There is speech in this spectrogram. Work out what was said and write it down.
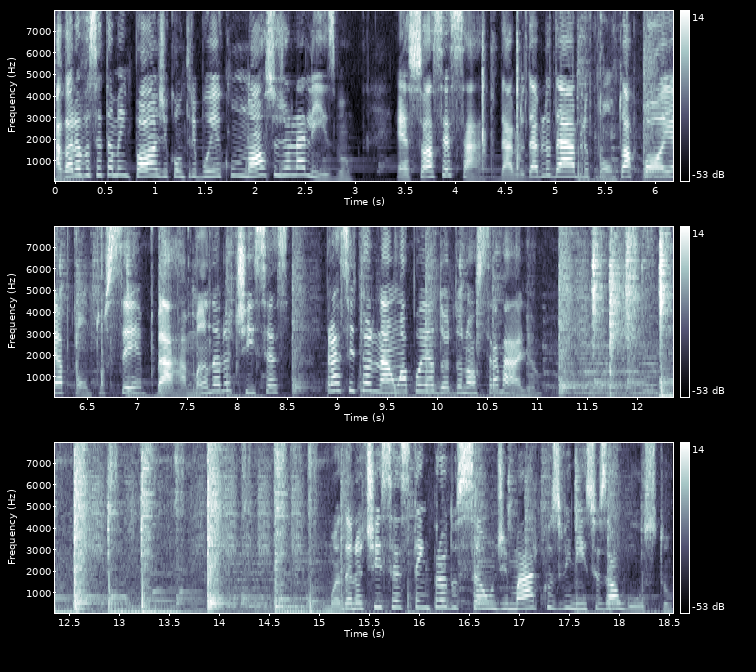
Agora você também pode contribuir com o nosso jornalismo. É só acessar www.apoia.c barra para se tornar um apoiador do nosso trabalho. O Manda Notícias tem produção de Marcos Vinícius Augusto,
